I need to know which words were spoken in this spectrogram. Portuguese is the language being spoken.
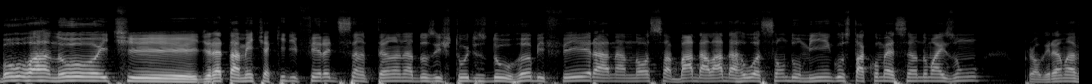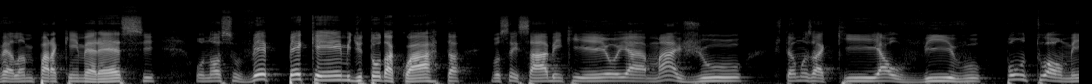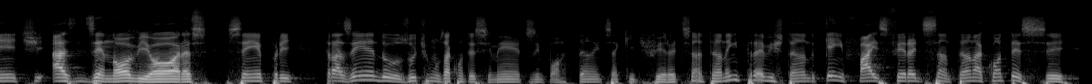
Boa noite! Diretamente aqui de Feira de Santana, dos estúdios do Hub Feira, na nossa badalada Rua São Domingos, está começando mais um programa Velame para quem merece, o nosso VPQM de toda quarta. Vocês sabem que eu e a Maju estamos aqui ao vivo, pontualmente às 19 horas, sempre trazendo os últimos acontecimentos importantes aqui de Feira de Santana, entrevistando quem faz Feira de Santana acontecer.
